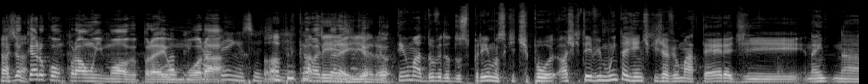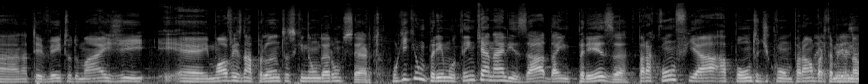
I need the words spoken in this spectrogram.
mas eu quero comprar um imóvel para eu morar. bem o seu Vou dinheiro. aplicar Não, mas bem peraí, dinheiro. eu- eu- Tem uma dúvida dos primos que, tipo, acho que teve muita gente que já viu matéria de na, na, na TV e tudo mais de é, imóveis na plantas que não deram certo. O que, que um primo tem que analisar da empresa para confiar a ponto de comprar um apartamento na.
